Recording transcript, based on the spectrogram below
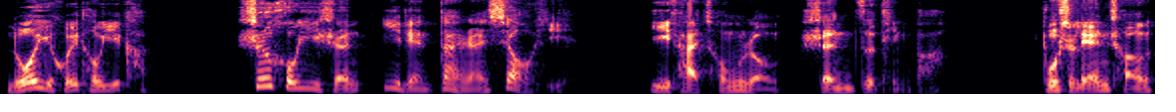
罗毅回头一看，身后一人一脸淡然笑意，意态从容，身姿挺拔，不是连城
